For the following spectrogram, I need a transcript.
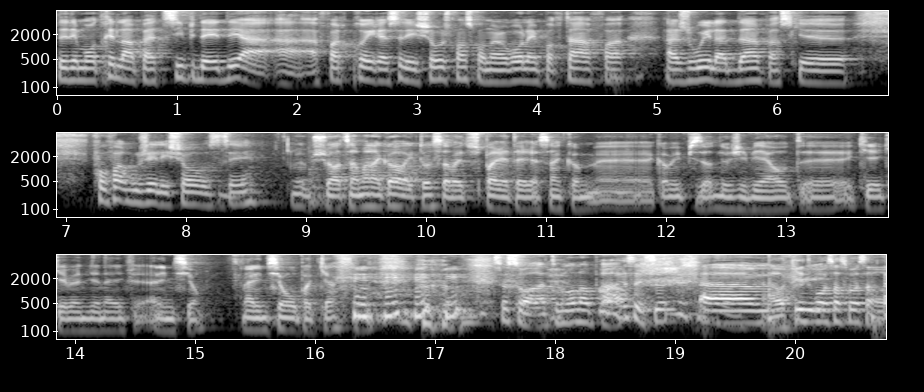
de démontrer de l'empathie puis d'aider à, à- faire progresser les choses. Je pense qu'on a un rôle important à, faire, à jouer là-dedans parce que faut faire bouger les choses, tu sais. Je suis entièrement d'accord avec toi, ça va être super intéressant comme, euh, comme épisode. J'ai bien hâte euh, que Kevin vienne à l'émission. À l'émission au podcast. Ce soir, tout le monde en parle. ah, c'est ça. Euh, Ah, ok, 360.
